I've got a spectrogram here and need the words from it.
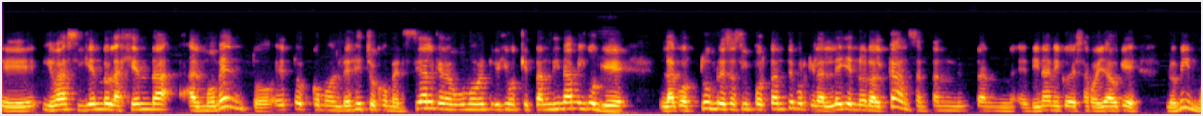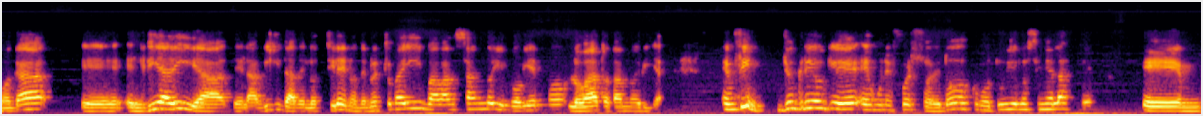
eh, y va siguiendo la agenda al momento. Esto es como el derecho comercial, que en algún momento dijimos que es tan dinámico que la costumbre es así importante porque las leyes no lo alcanzan, tan, tan eh, dinámico y desarrollado que lo mismo. Acá eh, el día a día de la vida de los chilenos de nuestro país va avanzando y el gobierno lo va tratando de pillar. En fin, yo creo que es un esfuerzo de todos, como tú bien lo señalaste, eh,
